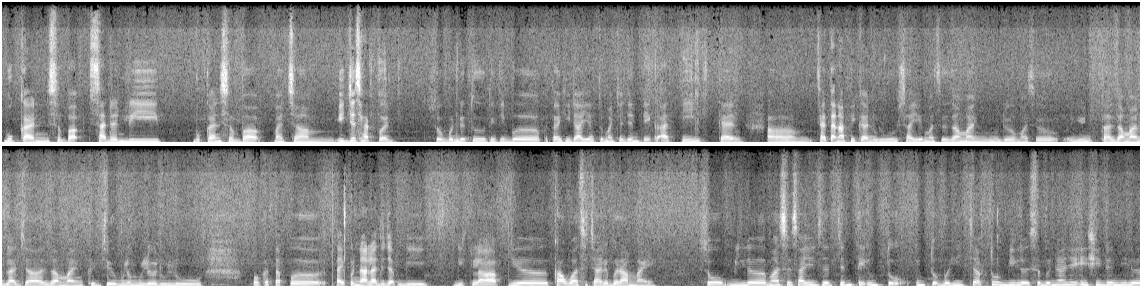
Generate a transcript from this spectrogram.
bukan sebab suddenly, bukan sebab macam it just happen. So benda tu tiba-tiba pertama hidayah tu macam jentik ke hati kan. Um, saya tak nafikan dulu saya masa zaman muda masa zaman belajar zaman kerja mula-mula dulu Oh kata apa Saya pernah lah jejak pergi Pergi kelab Dia kawan secara beramai So bila masa saya jentik untuk untuk berhijab tu bila sebenarnya insiden bila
